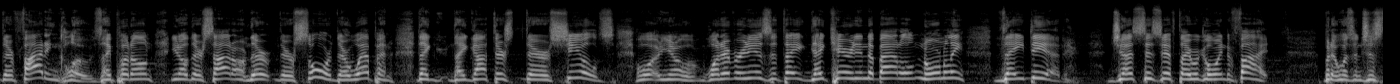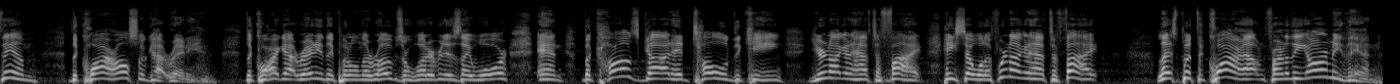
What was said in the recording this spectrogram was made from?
their fighting clothes. They put on, you know, their sidearm, their, their sword, their weapon. They, they got their, their shields, you know, whatever it is that they, they carried into battle normally, they did, just as if they were going to fight. But it wasn't just them the choir also got ready. The choir got ready, they put on their robes or whatever it is they wore. And because God had told the king, You're not going to have to fight, he said, Well, if we're not going to have to fight, let's put the choir out in front of the army then.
